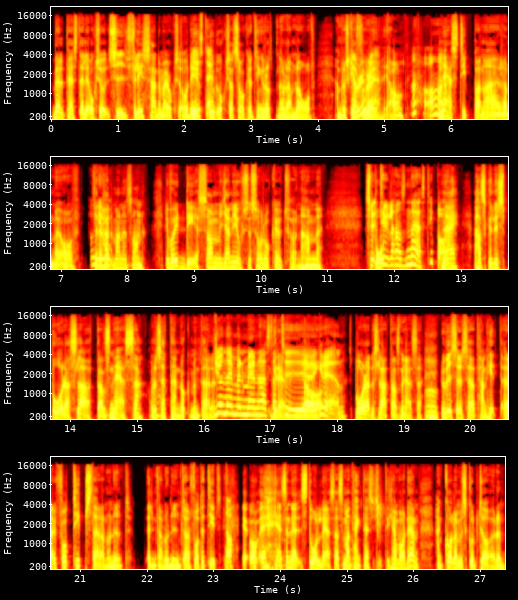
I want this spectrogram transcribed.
böldpest eller också syfilis hade man ju också. Och det, det. gjorde också att saker och ting ruttnade och ramlade av. Ja, men då skaffade det? Ja, Jaha. nästipparna ramlade av. Så det det var- hade man en sån. Det var ju det som Janne Josefsson råkade ut för när han eh, spå- Trillade hans nästipp av? Nej, han skulle spåra Zlatans näsa. Har du sett den dokumentären? Jo, nej, men med den här Grej. statygrejen. Ja, spårade Zlatans näsa. Mm. Då visade det sig att han hitt, hade fått tips där anonymt. Eller inte anonymt, han hade fått ett tips. Ja. Eh, Om en sån där stålnäsa som man tänkte, shit, det kan vara den. Han kollade med skulptören.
